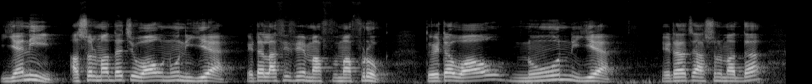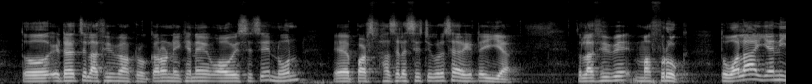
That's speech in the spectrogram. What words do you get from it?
ইয়ানি, আসল মাধ্যমে হচ্ছে ওয়াও নুন ইয়া। এটা লাফিফে মাফ মাফরুক। তো এটা ওয়াও নুন ইয়া। এটা হচ্ছে আসল মাদ্দা। তো এটা হচ্ছে লাফিফে মাফরুক। কারণ এখানে ওয়াও এসেছে, নুন ফাসেলা সৃষ্টি করেছে আর এটা ইয়া। তো লাফিফে মাফরুক। তো ওয়ালা ইয়ানি,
